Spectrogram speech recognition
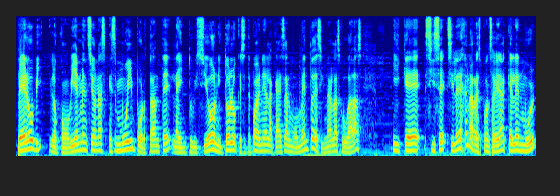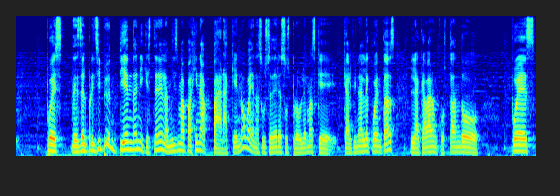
Pero lo, como bien mencionas, es muy importante la intuición y todo lo que se te puede venir a la cabeza al momento de designar las jugadas. Y que si, se, si le dejan la responsabilidad a Kellen Moore, pues desde el principio entiendan y que estén en la misma página para que no vayan a suceder esos problemas que, que al final de cuentas le acabaron costando pues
